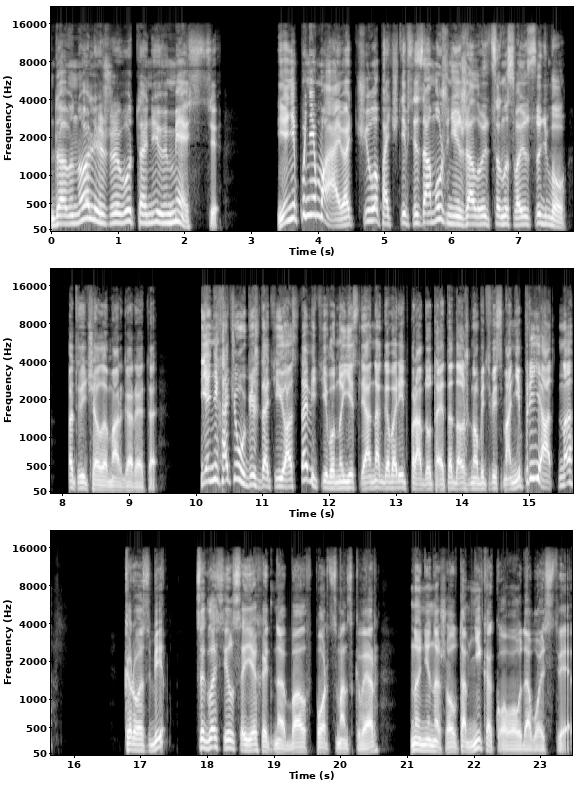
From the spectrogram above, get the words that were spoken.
давно ли живут они вместе?» «Я не понимаю, отчего почти все замужние жалуются на свою судьбу», — отвечала Маргарета. «Я не хочу убеждать ее оставить его, но если она говорит правду, то это должно быть весьма неприятно». Кросби согласился ехать на бал в Портсман-сквер, но не нашел там никакого удовольствия.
